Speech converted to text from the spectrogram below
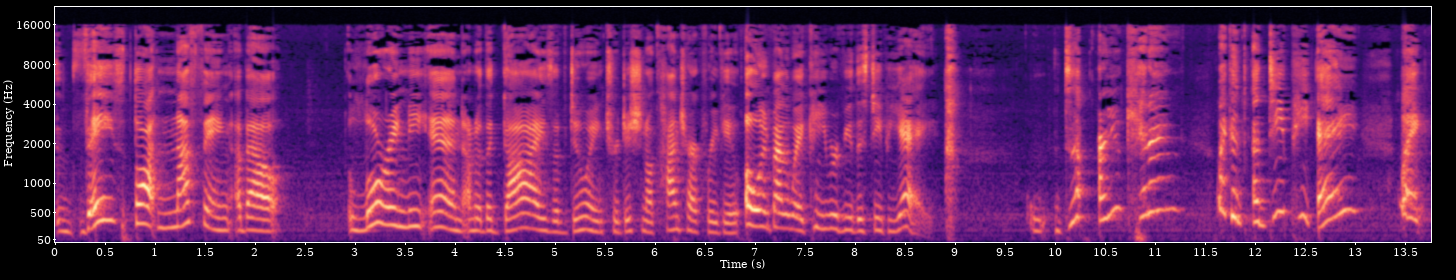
they thought nothing about luring me in under the guise of doing traditional contract review. Oh, and by the way, can you review this DPA? Are you kidding? Like a, a DPA? Like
